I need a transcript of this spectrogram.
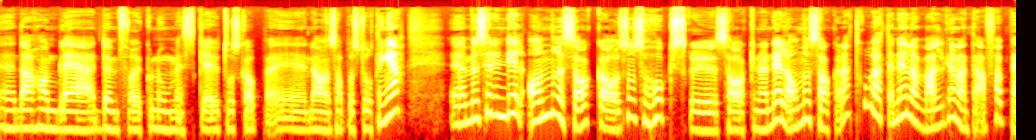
Eh, der han ble dømt for økonomisk utroskap eh, da han satt på Stortinget. Eh, men så er det en del andre saker, sånn som Hoksrud-saken og en del andre saker. Der tror jeg at en del av velgerne til Frp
